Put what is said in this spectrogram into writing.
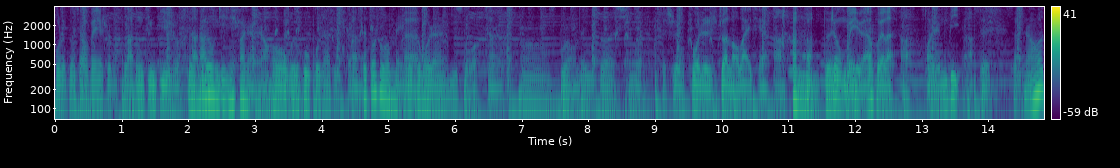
或者多消费是吧？拉动经济是吧？对，拉动经济发展，然后维护国家主权，这都是我们每个中国人一所嗯不容的一个行为。这是或者是赚老外钱啊，对，挣美元回来啊，换人民币啊。对。然后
